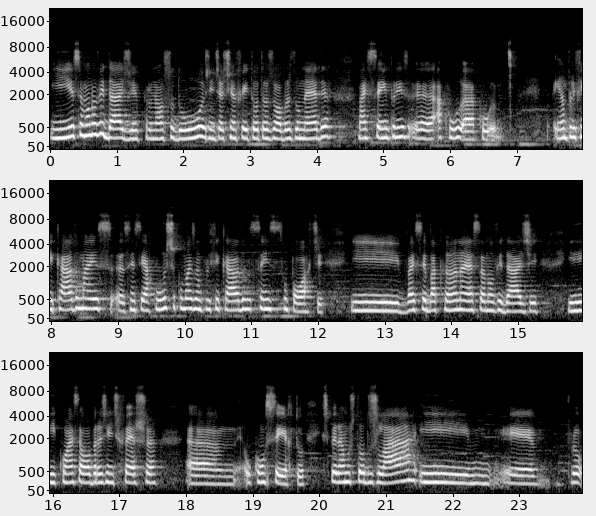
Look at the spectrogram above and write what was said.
E isso é uma novidade para o nosso duo. A gente já tinha feito outras obras do Nether, mas sempre é, amplificado, mas é, sem ser acústico, mas amplificado sem suporte. E vai ser bacana essa novidade. E com essa obra a gente fecha uh, o concerto. Esperamos todos lá e é, pro,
